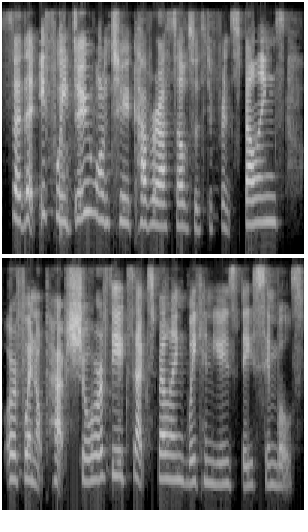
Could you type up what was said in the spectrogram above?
so that if we do want to cover ourselves with different spellings, or if we're not perhaps sure of the exact spelling, we can use these symbols.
